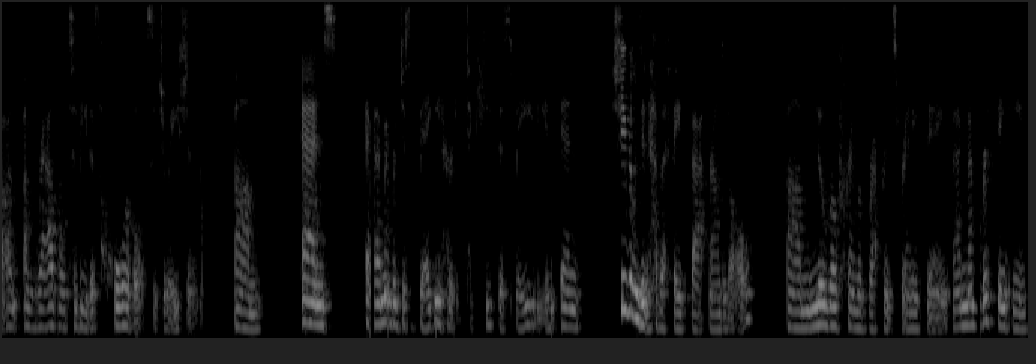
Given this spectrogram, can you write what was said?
un- unraveled to be this horrible situation. Um, and, and I remember just begging her to, to keep this baby, and, and she really didn't have a faith background at all. Um, no real frame of reference for anything. And I remember thinking,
